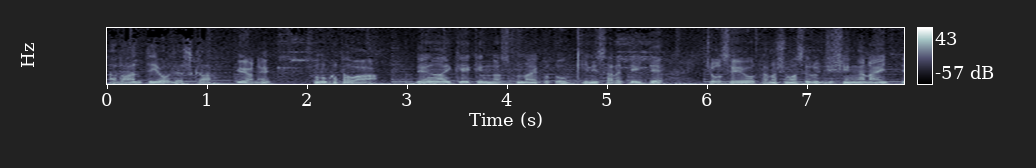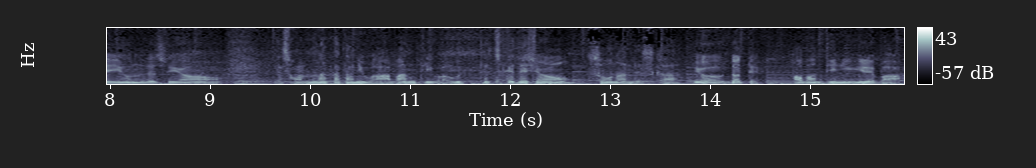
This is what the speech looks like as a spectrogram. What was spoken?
Avanti をですか？いやねその方は恋愛経験が少ないことを気にされていて女性を楽しませる自信がないって言うんですよ。いやそんな方にはアバンティはうってつけでしょ？そうなんですか？いやだってアバンティにいれば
